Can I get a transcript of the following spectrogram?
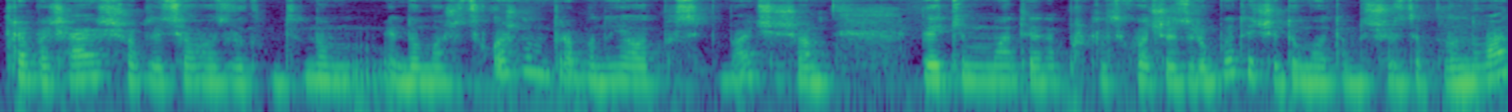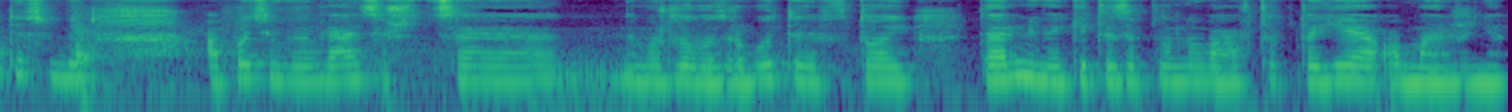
треба час, щоб до цього звикнути. Ну, я думаю, що це кожному треба, але я от по собі бачу, що деякі моменти я, наприклад, хочу зробити, чи думаю там щось запланувати собі, а потім виявляється, що це неможливо зробити в той термін, який ти запланував. Тобто є обмеження.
